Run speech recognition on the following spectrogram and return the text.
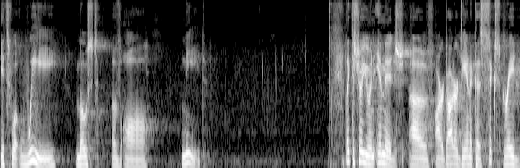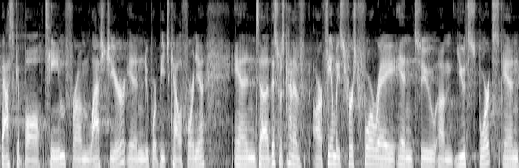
It's what we most of all need. I'd like to show you an image of our daughter Danica's sixth grade basketball team from last year in Newport Beach, California. And uh, this was kind of our family's first foray into um, youth sports. And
